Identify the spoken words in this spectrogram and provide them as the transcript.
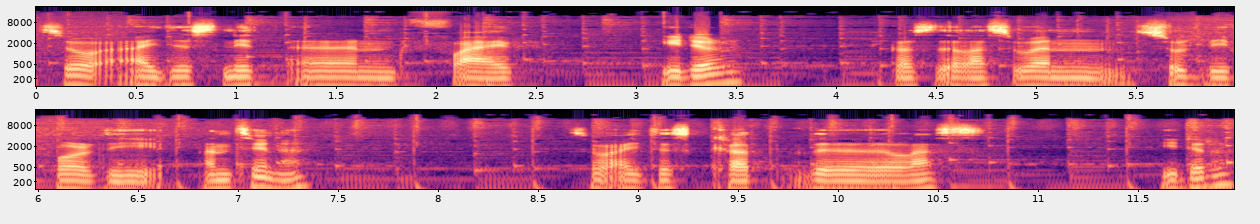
So I just need a 5 header because the last one should be for the antenna. So I just cut the last header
